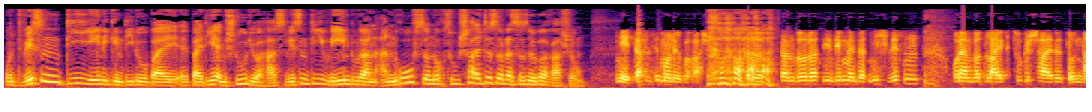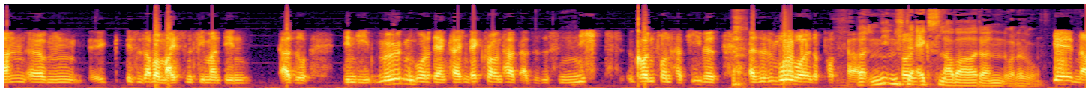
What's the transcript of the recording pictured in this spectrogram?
Und wissen diejenigen, die du bei, äh, bei dir im Studio hast, wissen die, wen du dann anrufst und noch zuschaltest oder ist das eine Überraschung? Nee, das ist immer eine Überraschung. also es ist dann so, dass die in dem Moment das nicht wissen und dann wird live zugeschaltet und dann ähm, ist es aber meistens jemand, den also den die mögen oder der einen gleichen Background hat. Also es ist nichts Konfrontatives. Also es ist ein wohlwollender Podcast. Nicht der Ex-Lover dann oder so. Genau,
